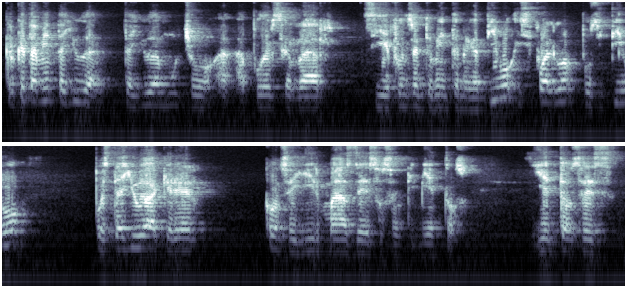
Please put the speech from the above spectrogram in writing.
creo que también te ayuda, te ayuda mucho a, poder cerrar si fue un sentimiento negativo y si fue algo positivo, pues te ayuda a querer conseguir más de esos sentimientos. Y entonces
